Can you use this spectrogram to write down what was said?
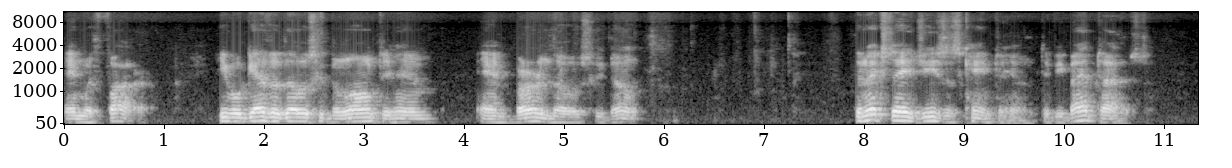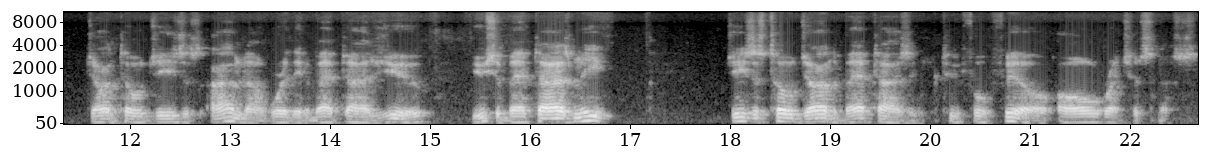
and with fire. He will gather those who belong to him and burn those who don't. The next day, Jesus came to him to be baptized. John told Jesus, I'm not worthy to baptize you. You should baptize me. Jesus told John to baptize him to fulfill all righteousness.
